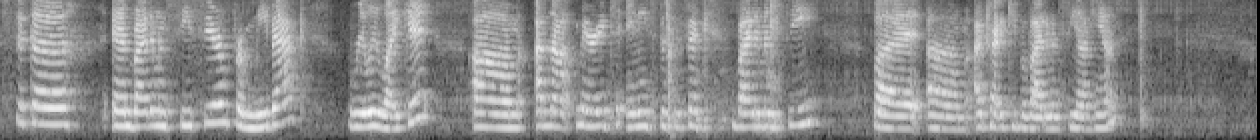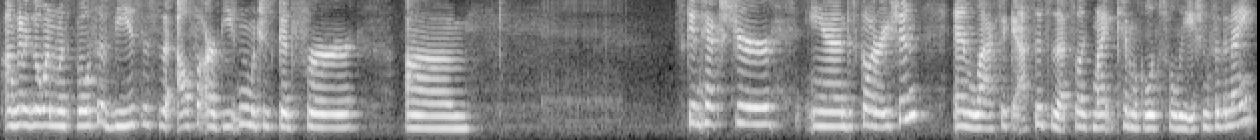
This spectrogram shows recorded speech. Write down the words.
Cica and Vitamin C Serum from Mebac. Really like it. Um, I'm not married to any specific vitamin C, but um, I try to keep a vitamin C on hand. I'm going to go in with both of these. This is alpha arbutin, which is good for um, skin texture and discoloration, and lactic acid, so that's like my chemical exfoliation for the night.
